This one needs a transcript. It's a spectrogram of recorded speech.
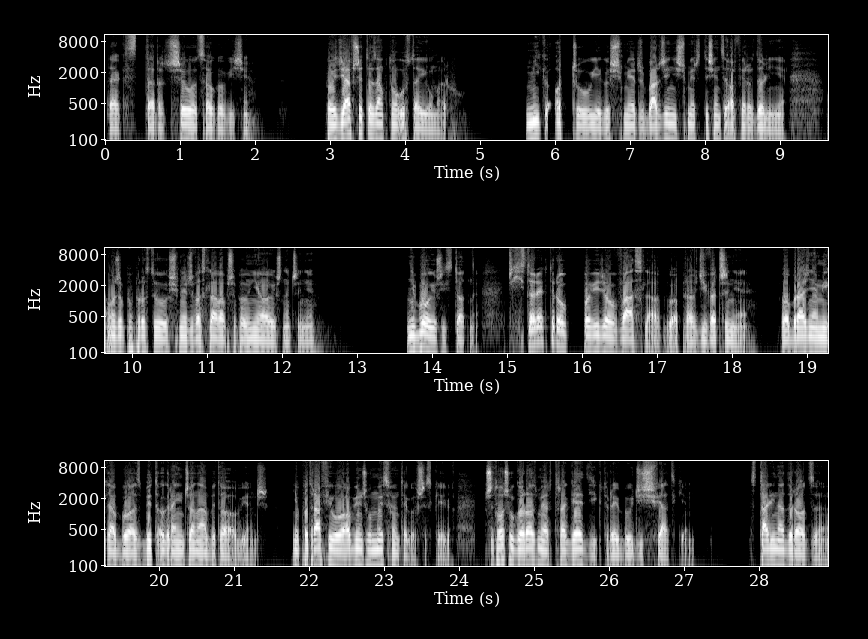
Tak, starczyło całkowicie. Powiedziawszy to, zamknął usta i umarł. Mik odczuł jego śmierć bardziej niż śmierć tysięcy ofiar w dolinie, a może po prostu śmierć Waslawa przepełniła już naczynie. Nie było już istotne, czy historia, którą powiedział Waslaw, była prawdziwa, czy nie. Wyobraźnia Mika była zbyt ograniczona, aby to objąć. Nie potrafił objąć umysłem tego wszystkiego. Przytłoczył go rozmiar tragedii, której był dziś świadkiem. Stali na drodze,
